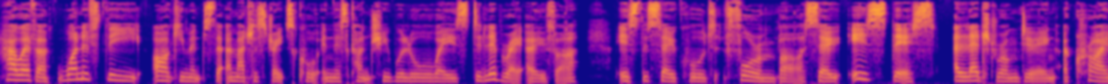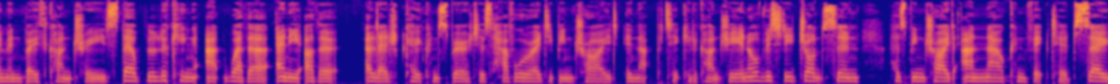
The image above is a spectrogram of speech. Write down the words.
However, one of the arguments that a magistrates court in this country will always deliberate over is the so called forum bar. So, is this alleged wrongdoing a crime in both countries? They'll be looking at whether any other alleged co conspirators have already been tried in that particular country. And obviously, Johnson has been tried and now convicted. So,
